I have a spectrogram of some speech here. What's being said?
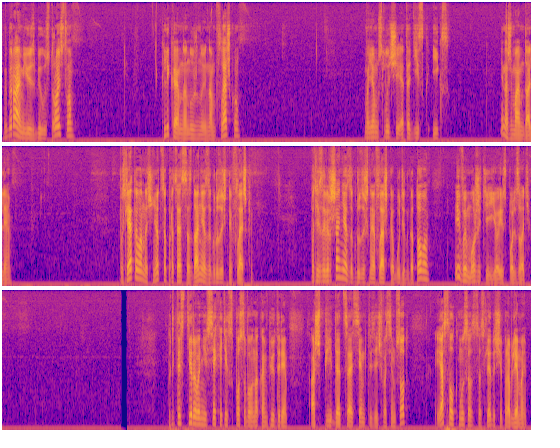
Выбираем USB устройство, кликаем на нужную нам флешку. В моем случае это диск X. И нажимаем «Далее». После этого начнется процесс создания загрузочной флешки. После завершения загрузочная флешка будет готова, и вы можете ее использовать. При тестировании всех этих способов на компьютере HP DC 7800 я столкнулся со следующей проблемой.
